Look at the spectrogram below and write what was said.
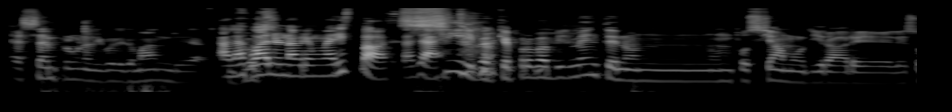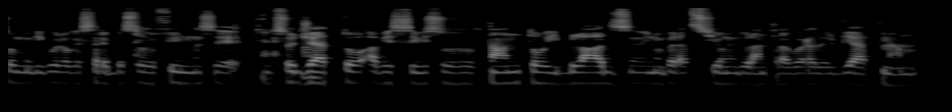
è sempre una di quelle domande alla forse... quale non avremo mai risposta. Certo. Sì, perché probabilmente non, non, possiamo tirare le somme di quello che sarebbe stato il film se certo. il soggetto avesse visto soltanto i Bloods in operazione durante la guerra del Vietnam.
